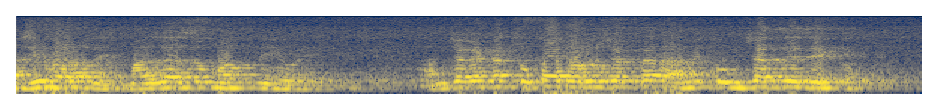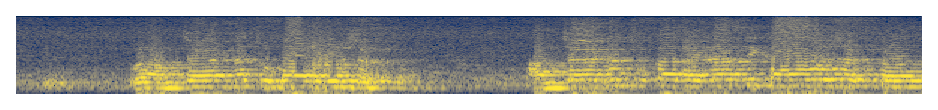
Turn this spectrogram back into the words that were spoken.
अजिबात नाही. माझं असं मत नाही होईल आमच्याकडनं चुका करू शकतात आम्ही तुमच्यातलेच एक व आमच्याकडनं चुका घडू शकतात. आमच्याकडनं चुका घडल्यावरती काय होऊ शकतं?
